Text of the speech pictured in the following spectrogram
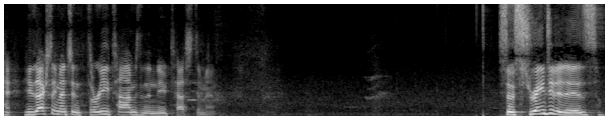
Right? He's actually mentioned three times in the New Testament. So strange it is,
